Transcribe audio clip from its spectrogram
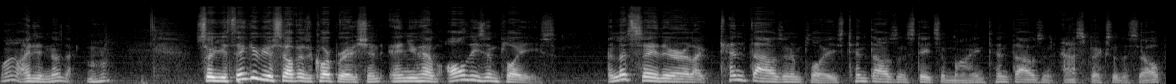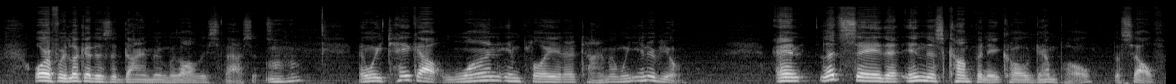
Wow, I didn't know that. Mm-hmm. So you think of yourself as a corporation and you have all these employees. And let's say there are like 10,000 employees, 10,000 states of mind, 10,000 aspects of the self. Or if we look at it as a diamond with all these facets. Mm-hmm. And we take out one employee at a time and we interview them. And let's say that in this company called Genpo, the self,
